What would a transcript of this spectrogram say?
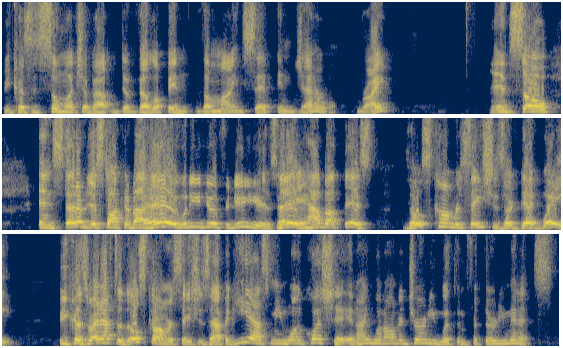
because it's so much about developing the mindset in general, right? And so instead of just talking about, hey, what are you doing for New Year's? Hey, how about this? Those conversations are dead weight because right after those conversations happened, he asked me one question and I went on a journey with him for 30 minutes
